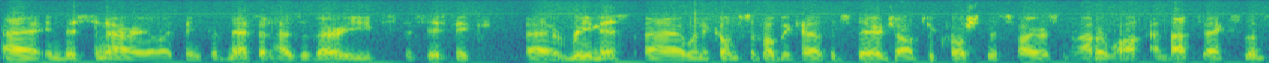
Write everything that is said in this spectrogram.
Uh, in this scenario, I think that NPHET has a very specific uh, remit uh, when it comes to public health. It's their job to crush this virus no matter what, and that's excellent.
